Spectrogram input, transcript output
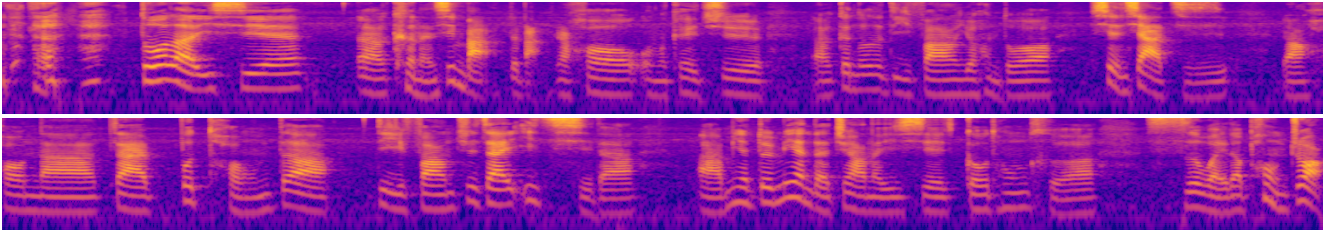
多了一些呃可能性吧，对吧？然后我们可以去呃更多的地方，有很多线下集，然后呢，在不同的地方聚在一起的啊、面对面的这样的一些沟通和思维的碰撞，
